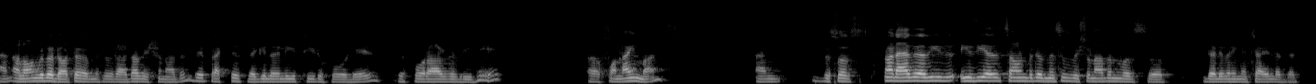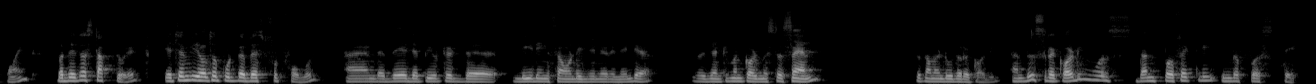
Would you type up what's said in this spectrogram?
And along with her daughter, Mrs. Radha Vishwanathan, they practiced regularly three to four days, four hours every day uh, for nine months. And this was not as, as easy, easy as it sounded because Mrs. Vishwanathan was uh, delivering a child at that point, but they just stuck to it. HMV also put their best foot forward and they deputed the leading sound engineer in India, a gentleman called Mr. Sen, to come and do the recording. And this recording was done perfectly in the first take.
